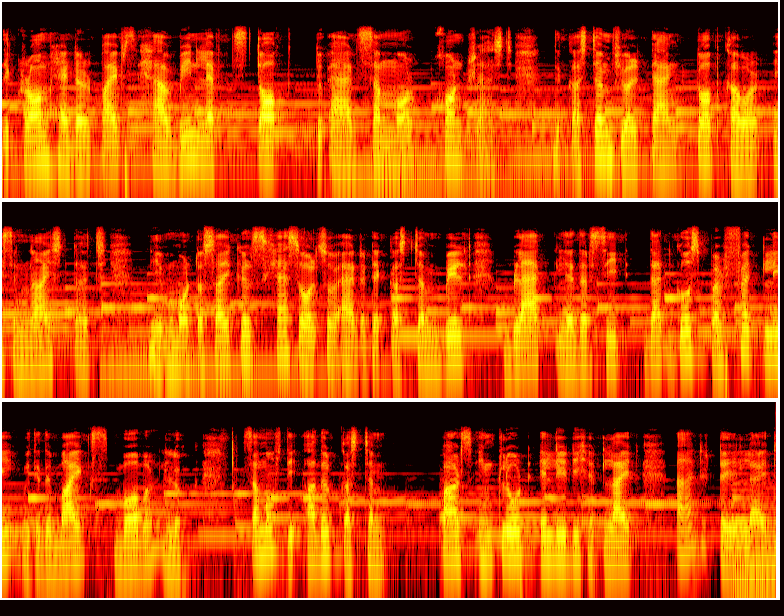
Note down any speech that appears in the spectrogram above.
The chrome header pipes have been left stock to add some more contrast. The custom fuel tank top cover is a nice touch. Neev Motorcycles has also added a custom built black leather seat that goes perfectly with the bike's bobber look. Some of the other custom parts include LED headlight and tail light,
